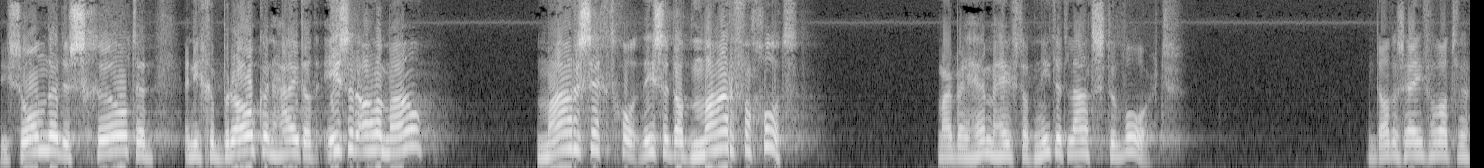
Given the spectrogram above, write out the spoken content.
Die zonde, de schuld en, en die gebrokenheid, dat is er allemaal. Maar, zegt God, is er dat maar van God. Maar bij hem heeft dat niet het laatste woord. En dat is even wat, we,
